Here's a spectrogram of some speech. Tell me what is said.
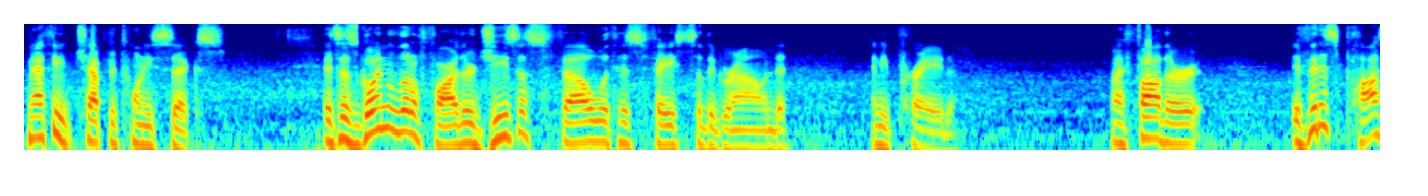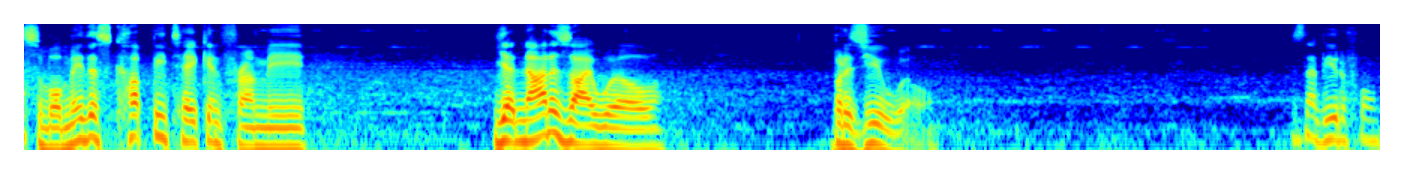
Matthew chapter 26. It says, Going a little farther, Jesus fell with his face to the ground and he prayed, My Father, if it is possible, may this cup be taken from me, yet not as I will, but as you will. Isn't that beautiful?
